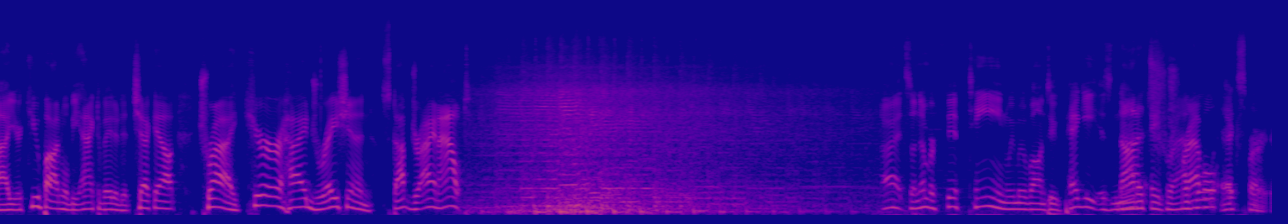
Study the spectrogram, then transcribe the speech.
Uh, your coupon will be activated at checkout. Try Cure Hydration. Stop drying out. All right, so number 15, we move on to Peggy is not, a, travel, expert.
